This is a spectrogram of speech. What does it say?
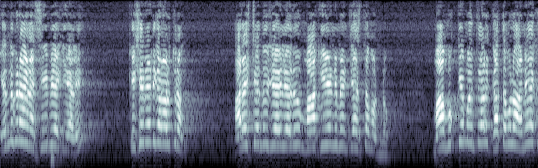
ఎందుకు నాయన సిబిఐకి ఇవ్వాలి? కిషన్ రెడ్డి గారు అడుగుతున్నాం. అరెస్ట్ ఎందుకు చేయలేదు? మాకు ఇవ్వండి మేము చేస్తామంటున్నాం మా ముఖ్యమంత్రి గారు గతంలో అనేక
